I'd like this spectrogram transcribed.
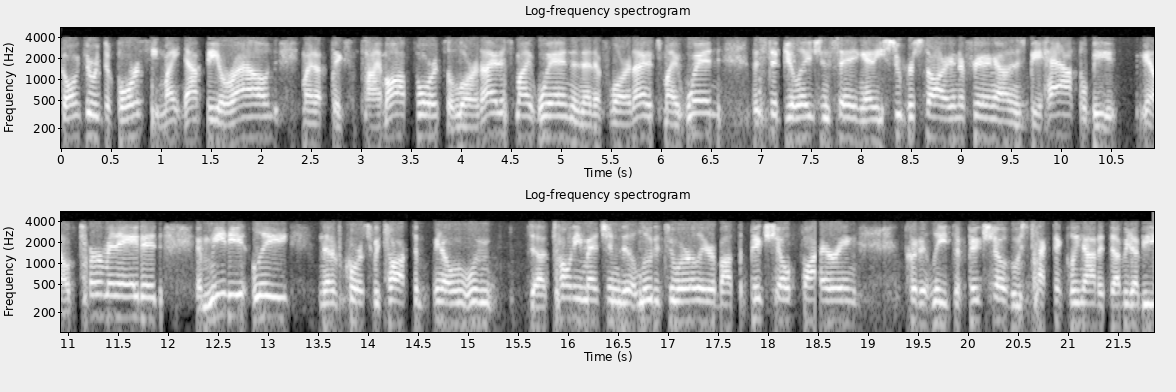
going through a divorce. He might not be around. He might have to take some time off for it. So Laurinaitis might win, and then if Laurinaitis might win, the stipulation saying any superstar interfering on his behalf will be, you know, terminated immediately. And then of course we talked, you know, when uh, Tony mentioned, alluded to earlier about the Big Show firing. Could it lead to Big Show, who's technically not a WWE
